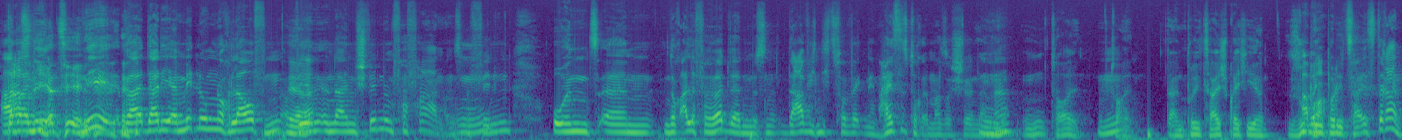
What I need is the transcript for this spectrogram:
Darfst die, nicht erzählen. Nee, da die Ermittlungen noch laufen und Ja. wir in einem schwimmenden Verfahren uns befinden und ähm, noch alle verhört werden müssen, darf ich nichts vorwegnehmen. Heißt es doch immer so schön dann, ne? Mhm, toll, toll. Dein Polizeisprech hier. Super. Aber die Polizei ist dran.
